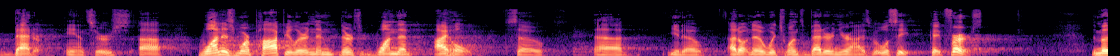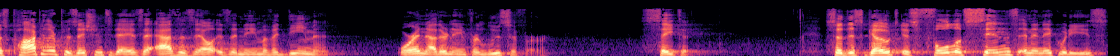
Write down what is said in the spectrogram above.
better answers. Uh, one is more popular, and then there's one that I hold. So, uh, you know, I don't know which one's better in your eyes, but we'll see. Okay, first, the most popular position today is that Azazel is the name of a demon, or another name for Lucifer, Satan. So this goat is full of sins and iniquities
